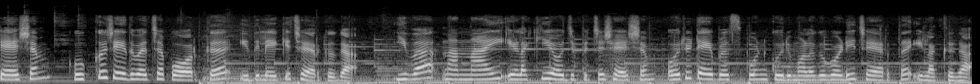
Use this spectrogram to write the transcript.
ശേഷം കുക്ക് ചെയ്തു വെച്ച പോർക്ക് ഇതിലേക്ക് ചേർക്കുക. ഇവ നന്നായി ഇളക്കി യോജിപ്പിച്ച ശേഷം ഒരു ടേബിൾ സ്പൂൺ കുരുമുളക് പൊടി ചേർത്ത് ഇളക്കുക.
